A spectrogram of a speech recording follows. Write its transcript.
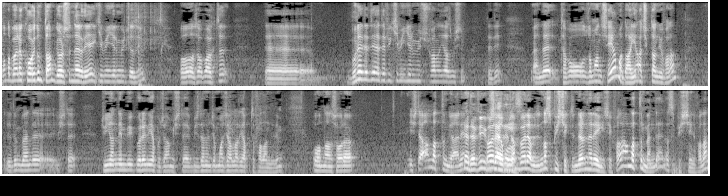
Onu da böyle koydum tam görsünler diye 2023 yazayım. Ondan sonra baktı. eee, bu ne dedi hedef 2023 falan yazmıştım dedi. Ben de tabii o zaman şey ama daha yeni açıklanıyor falan. Dedim ben de e, işte dünyanın en büyük böreğini yapacağım işte bizden önce Macarlar yaptı falan dedim. Ondan sonra işte anlattım yani. Hedefi Böyle yapacağım, böyle yapacağım. Nasıl pişecek, nereye, nereye gidecek falan anlattım ben de nasıl pişeceğini falan.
